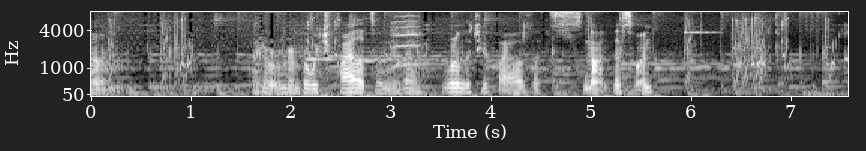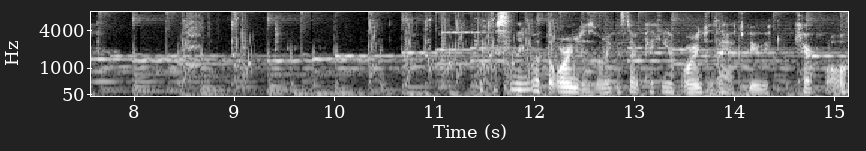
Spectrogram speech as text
Um, I don't remember which file it's under though. One of the two files that's not this one. There's something about the oranges. When I can start picking up oranges, I have to be careful.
